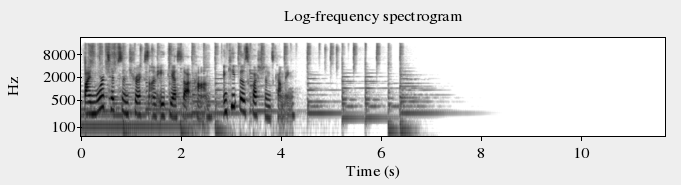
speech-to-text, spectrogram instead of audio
Find more tips and tricks on APS.com, and keep those questions coming.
